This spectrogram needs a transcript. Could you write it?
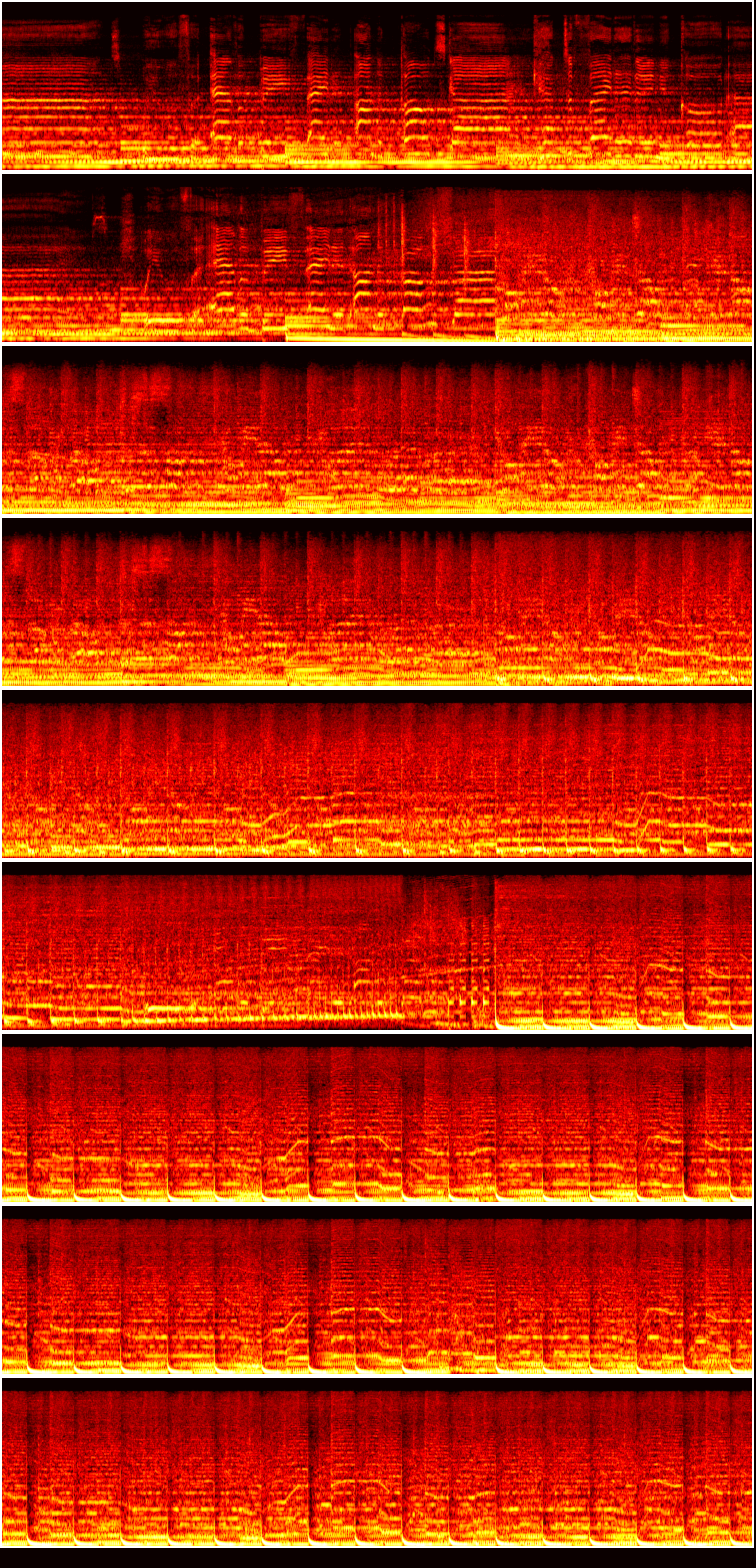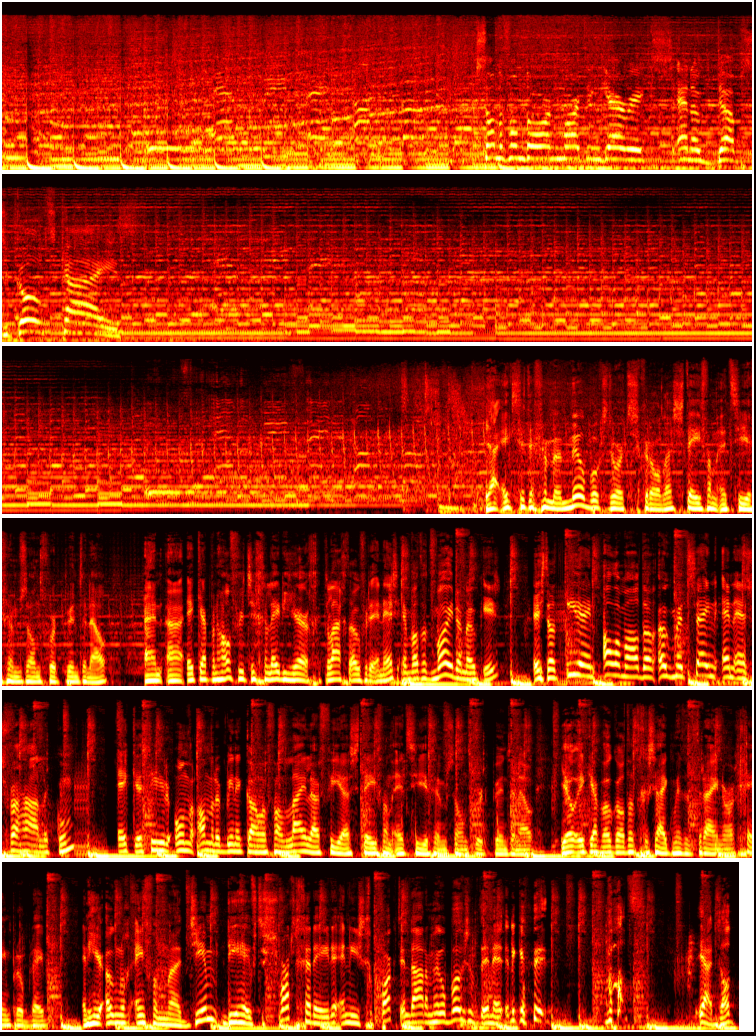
En ook Dubs Gold Skies. Ja, ik zit even mijn mailbox door te scrollen. Stefan.cfmzandvoort.nl En uh, ik heb een half uurtje geleden hier geklaagd over de NS. En wat het mooie dan ook is, is dat iedereen allemaal dan ook met zijn NS-verhalen komt. Ik zie hier onder andere binnenkomen van Laila via stefan.cfmzandvoort.nl Yo, ik heb ook altijd gezeik met de trein hoor, geen probleem. En hier ook nog een van uh, Jim, die heeft zwart gereden en die is gepakt en daarom heel boos op de NS. En ik heb... Wat? Ja, dat,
